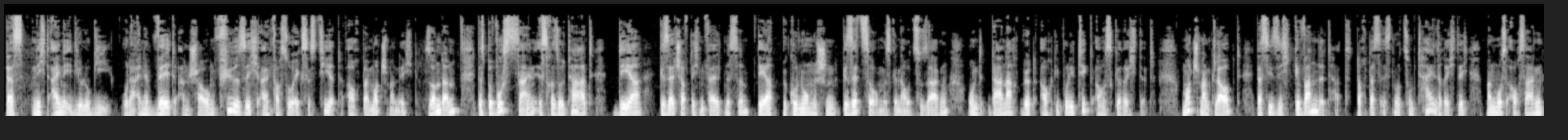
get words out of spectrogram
dass nicht eine Ideologie oder eine Weltanschauung für sich einfach so existiert, auch bei Motschmann nicht, sondern das Bewusstsein ist Resultat der gesellschaftlichen Verhältnisse, der ökonomischen Gesetze, um es genau zu sagen, und danach wird auch die Politik ausgerichtet. Motschmann glaubt, dass sie sich gewandelt hat, doch das ist nur zum Teil richtig. Man muss auch sagen,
